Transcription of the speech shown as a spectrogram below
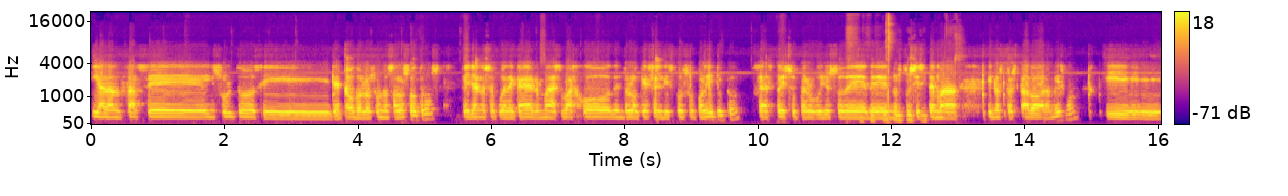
y a lanzarse insultos y de todos los unos a los otros, que ya no se puede caer más bajo dentro de lo que es el discurso político. O sea, estoy súper orgulloso de nuestro sistema y nuestro Estado ahora mismo y,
